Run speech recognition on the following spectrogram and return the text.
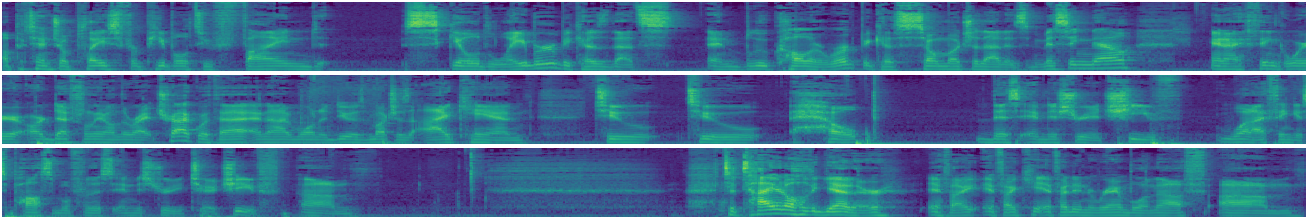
a potential place for people to find skilled labor because that's and blue collar work because so much of that is missing now. And I think we are definitely on the right track with that. And I want to do as much as I can to to help this industry achieve what I think is possible for this industry to achieve. Um, to tie it all together, if I if I can't, if I didn't ramble enough, um,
